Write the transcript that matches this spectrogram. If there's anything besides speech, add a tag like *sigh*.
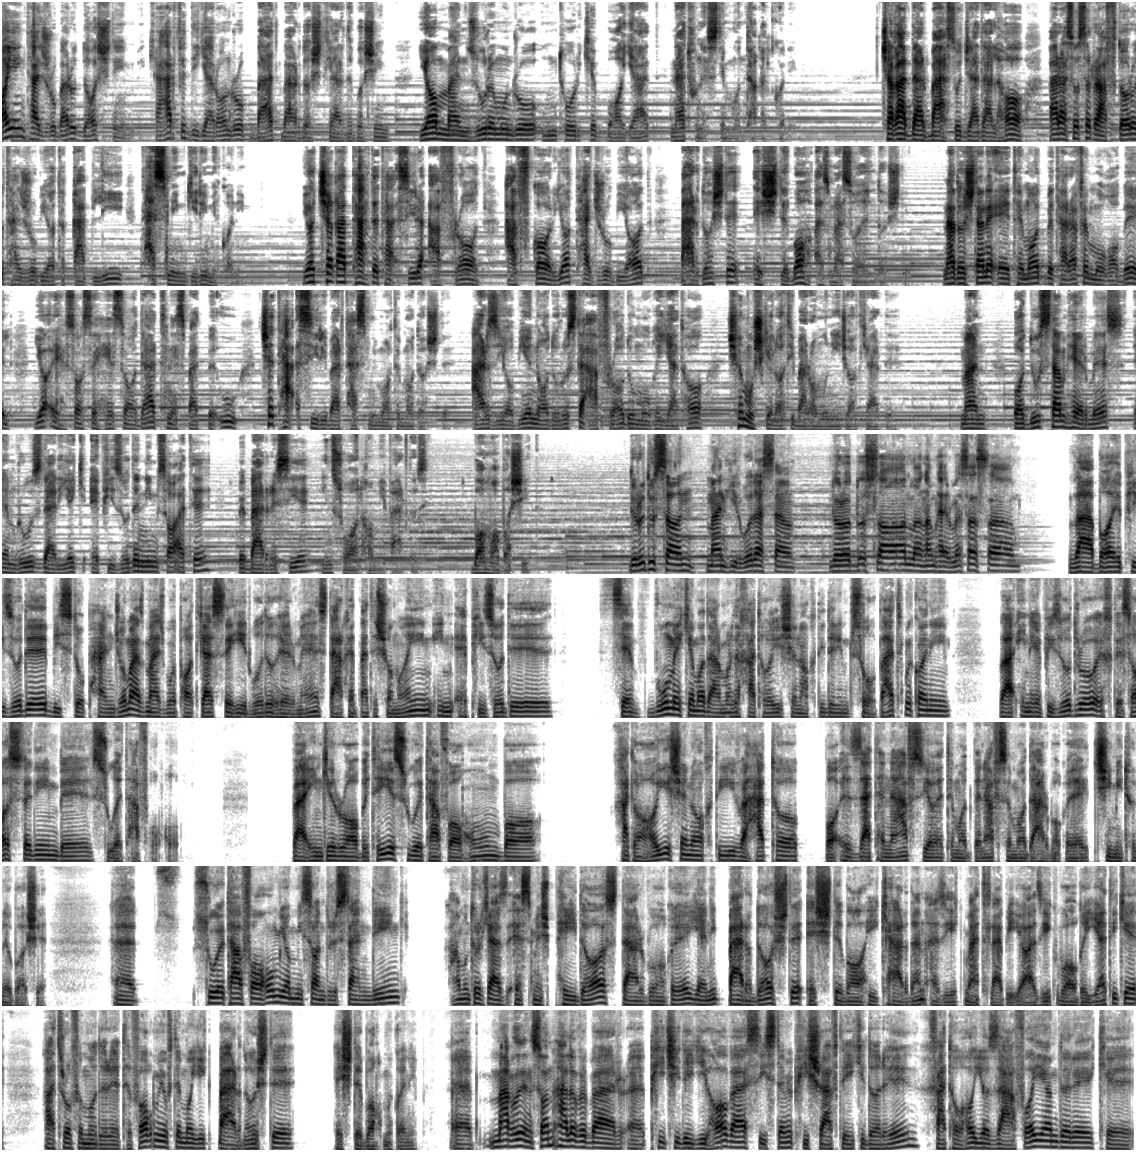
آیا این تجربه رو داشتیم که حرف دیگران رو بد برداشت کرده باشیم یا منظورمون رو اونطور که باید نتونستیم منتقل کنیم؟ چقدر در بحث و جدل ها بر اساس رفتار و تجربیات قبلی تصمیم گیری می‌کنیم؟ یا چقدر تحت تأثیر افراد، افکار یا تجربیات برداشت اشتباه از مسائل داشتیم؟ نداشتن اعتماد به طرف مقابل یا احساس حسادت نسبت به او چه تأثیری بر تصمیمات ما داشته؟ ارزیابی نادرست افراد و موقعیت ها چه مشکلاتی برامون ایجاد کرده؟ من با دوستم هرمس امروز در یک اپیزود نیم ساعته به بررسی این سوال ها می‌پردازیم. با ما باشید. درود دوستان من هیربود هستم. درود دوستان من هم هرمس هستم. و با اپیزود 25 از مجموع پادکست هیربود و هرمس در خدمت شماییم. این اپیزود سومه که ما در مورد خطاهای شناختی داریم صحبت می‌کنیم و این اپیزود رو اختصاص دادیم به سوء تفاهم. و اینکه رابطه سوء تفاهم با خطاهای شناختی و حتی با عزت نفس یا اعتماد به نفس ما در واقع چی می‌تونه باشه. سوء تفاهم یا میساندرستندینگ همونطور که از اسمش پیداست در واقع یعنی برداشت اشتباهی کردن از یک مطلبی یا از یک واقعیتی که اطراف ما داره اتفاق میفته ما یک برداشت اشتباه می‌کنیم. مغز انسان علاوه بر پیچیدگی ها و سیستم پیشرفته ای که داره خطاها یا ضعفایی هم داره که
